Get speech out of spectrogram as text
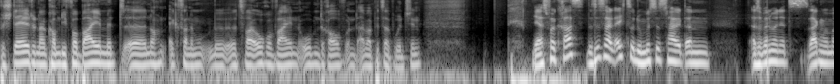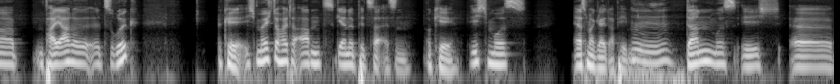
bestellt und dann kommen die vorbei mit äh, noch extra einem 2 Euro Wein obendrauf und einmal Pizzabrötchen. Ja, ist voll krass. Das ist halt echt so. Du müsstest halt dann, also wenn man jetzt, sagen wir mal, ein paar Jahre äh, zurück, okay, ich möchte heute Abend gerne Pizza essen. Okay, ich muss erstmal Geld abheben. Mhm. Dann muss ich, äh,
